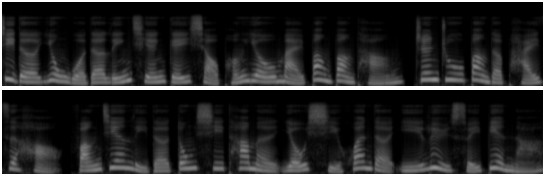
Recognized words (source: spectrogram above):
记得用我的零钱给小朋友买棒棒糖，珍珠棒的牌子好。房间里的东西他们有喜欢的，一律随便拿。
